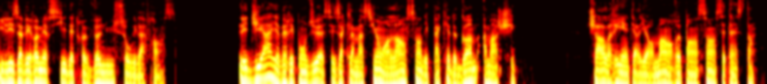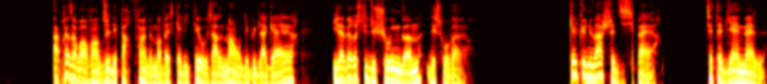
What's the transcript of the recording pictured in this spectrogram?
il les avait remerciés d'être venus sauver la France. Les GI avaient répondu à ces acclamations en lançant des paquets de gomme à mâcher. Charles rit intérieurement en repensant à cet instant. Après avoir vendu des parfums de mauvaise qualité aux Allemands au début de la guerre, il avait reçu du chewing-gum des sauveurs. Quelques nuages se dissipèrent. C'était bien elle,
